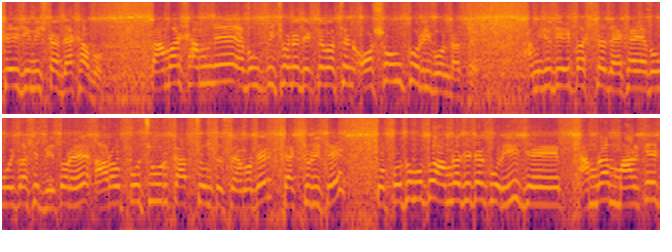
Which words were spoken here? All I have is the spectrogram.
সেই জিনিসটা দেখাবো। তো আমার সামনে এবং পিছনে দেখতে পাচ্ছেন অসংখ্য রিবন্ড আছে। আমি যদি এই পাশটা দেখাই এবং ওই পাশে ভেতরে আরও প্রচুর কাজ চলতেছে আমাদের ফ্যাক্টরিতে তো প্রথমত আমরা যেটা করি যে, আমরা মার্কেট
